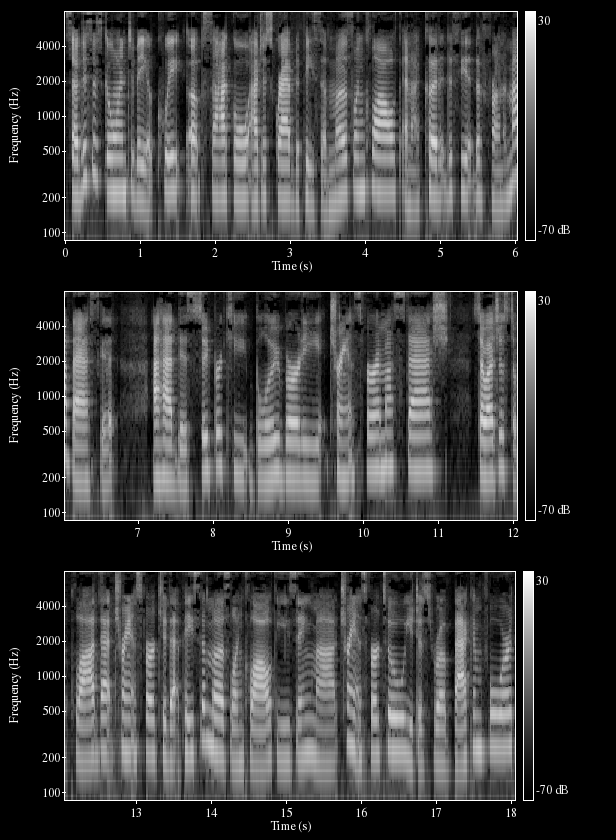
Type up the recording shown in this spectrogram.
So this is going to be a quick upcycle. I just grabbed a piece of muslin cloth and I cut it to fit the front of my basket. I had this super cute blue birdie transfer in my stash. So I just applied that transfer to that piece of muslin cloth using my transfer tool. You just rub back and forth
